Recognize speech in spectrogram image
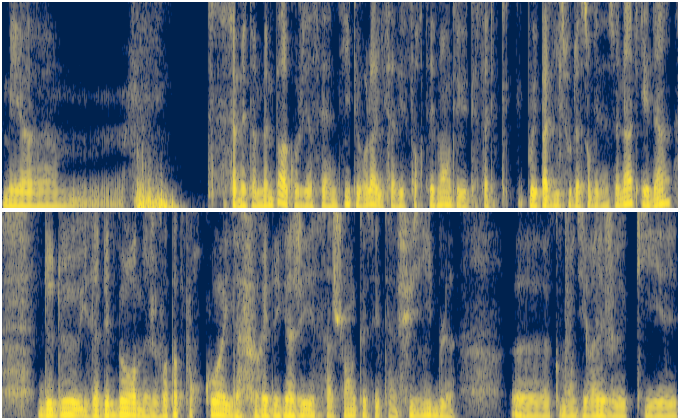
Mais euh, ça m'étonne même pas, c'est un type, voilà, il savait forcément que, ça ne pouvait pas dissoudre l'Assemblée nationale. Et d'un, de deux, Elisabeth Borne, je vois pas pourquoi il la ferait dégager, sachant que c'est un fusible, euh, comment dirais-je, qui est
